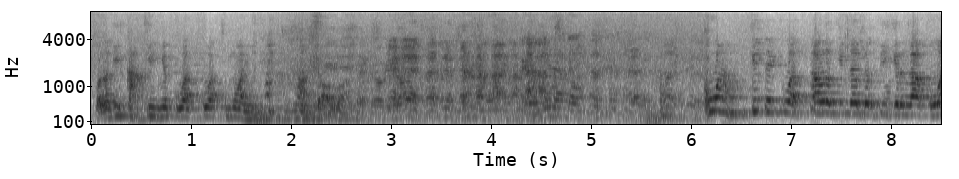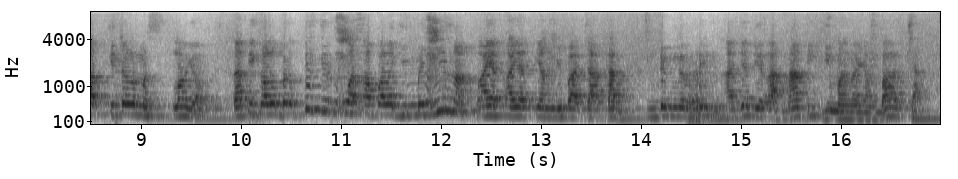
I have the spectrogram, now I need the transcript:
apalagi kakinya kuat-kuat semua ini Masya Allah. Kuat, kita kuat. Kalau kita berpikir nggak kuat, kita lemes, loyo tapi kalau berpikir kuat, apalagi menyimak ayat-ayat yang dibacakan dengerin aja dirahmati gimana yang baca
